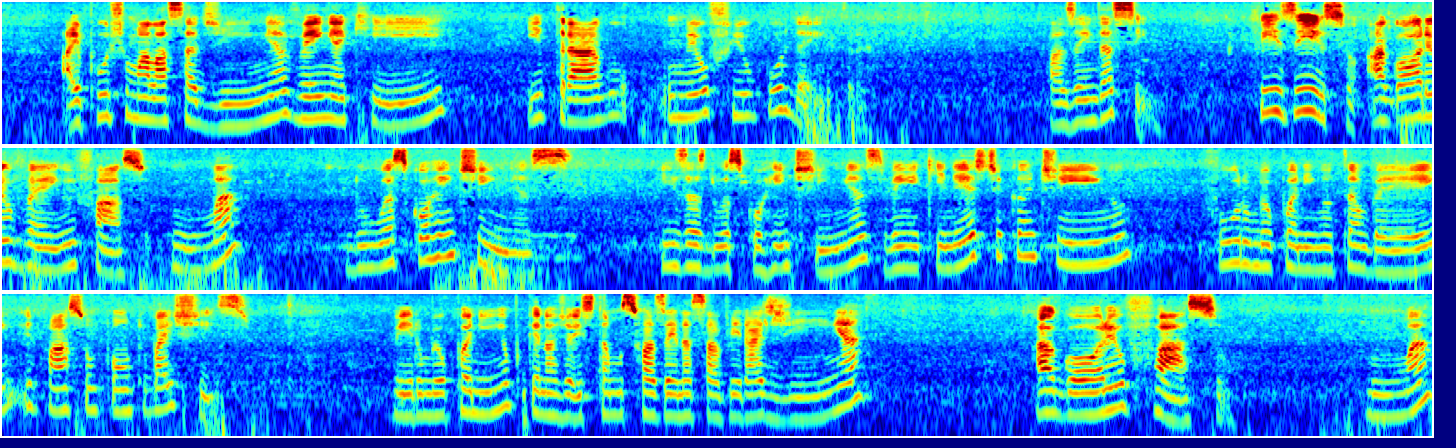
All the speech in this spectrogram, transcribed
Aí puxo uma laçadinha, venho aqui e trago o meu fio por dentro. Fazendo assim. Fiz isso, agora eu venho e faço uma duas correntinhas. Fiz as duas correntinhas, venho aqui neste cantinho, furo meu paninho também e faço um ponto baixíssimo. Viro meu paninho, porque nós já estamos fazendo essa viradinha. Agora eu faço uma.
